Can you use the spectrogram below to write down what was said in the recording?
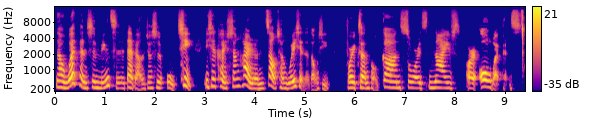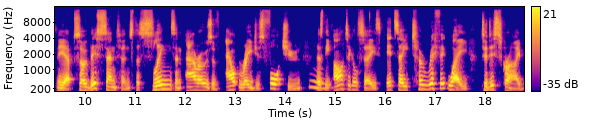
那 weapon 是名词，代表的就是武器，一些可以伤害人、造成危险的东西。 for example, guns, swords, knives are all weapons. Yeah, so this sentence, the slings and arrows of outrageous fortune, hmm. as the article says, it's a terrific way to describe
